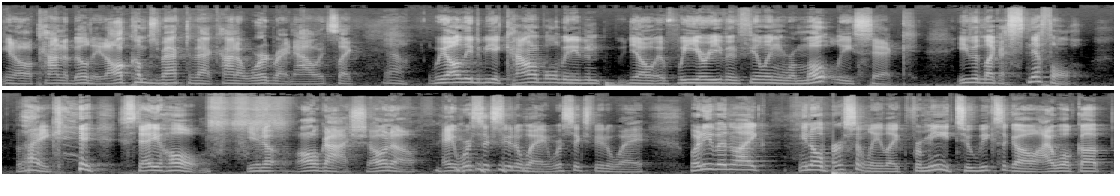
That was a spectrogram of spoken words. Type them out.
you know accountability. It all comes back to that kind of word right now. It's like yeah. we all need to be accountable. We need to, you know, if we are even feeling remotely sick, even like a sniffle, like stay home. You know, oh gosh, oh no. Hey, we're six feet away. We're six feet away. But even like, you know, personally, like for me, two weeks ago, I woke up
